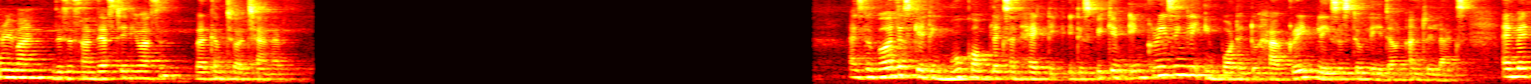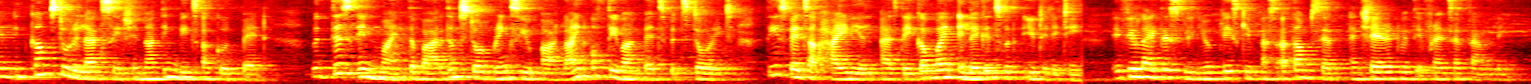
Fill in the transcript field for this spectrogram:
everyone, this is Sandhya Srinivasan. Welcome to our channel. As the world is getting more complex and hectic, it has become increasingly important to have great places to lay down and relax. And when it comes to relaxation, nothing beats a good bed. With this in mind, the Bharatham store brings you our line of divan beds with storage. These beds are ideal as they combine elegance with utility. If you like this video, please give us a thumbs up and share it with your friends and family.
